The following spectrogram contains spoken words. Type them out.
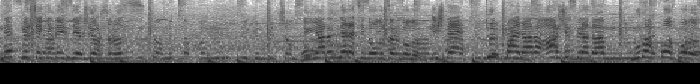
net bir şekilde izleyebiliyorsunuz. Dünyanın neresinde olursanız olun. İşte Türk bayrağına aşık bir adam Murat Bozboruz.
